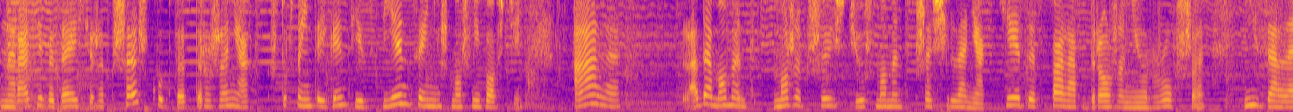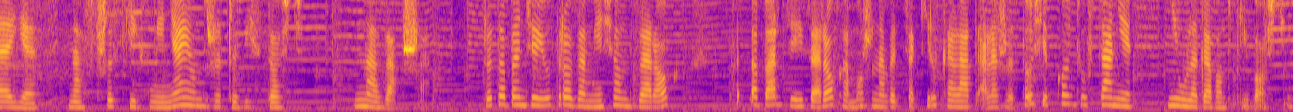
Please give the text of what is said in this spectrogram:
Na razie wydaje się, że przeszkód we wdrożeniach sztucznej inteligencji jest więcej niż możliwości, ale lada moment może przyjść już moment przesilenia, kiedy fala wdrożeń ruszy i zaleje nas wszystkich, zmieniając rzeczywistość na zawsze. Czy to będzie jutro, za miesiąc, za rok? Chyba bardziej za rok, a może nawet za kilka lat, ale że to się w końcu stanie, nie ulega wątpliwości.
